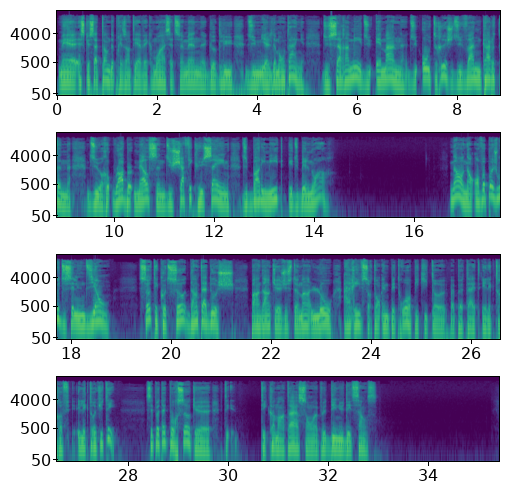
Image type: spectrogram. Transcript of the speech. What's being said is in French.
Mais est-ce que ça tente de présenter avec moi cette semaine Goglu du miel de montagne, du saramé, du Eman, du autruche, du Van Karten, du Robert Nelson, du Shafik Hussein, du Body Meat et du Bill Noir? Non, non, on va pas jouer du Céline Dion. Ça, t'écoutes ça dans ta douche, pendant que justement l'eau arrive sur ton MP3 puis qui t'a euh, peut-être électrocuté. C'est peut-être pour ça que tes commentaires sont un peu dénudés de sens.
